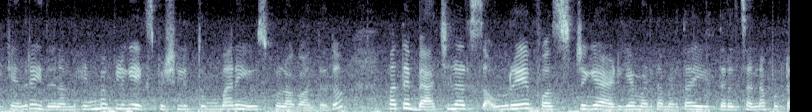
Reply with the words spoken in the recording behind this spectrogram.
ಏಕೆಂದರೆ ಇದು ನಮ್ಮ ಹೆಣ್ಮಕ್ಳಿಗೆ ಎಕ್ಸ್ಪೆಷಲಿ ತುಂಬಾ ಯೂಸ್ಫುಲ್ ಆಗೋ ಅಂಥದ್ದು ಮತ್ತು ಬ್ಯಾಚುಲರ್ಸ್ ಅವರೇ ಫಸ್ಟಿಗೆ ಅಡುಗೆ ಮಾಡ್ತಾ ಮಾಡ್ತಾ ಈ ಥರದ ಸಣ್ಣ ಪುಟ್ಟ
